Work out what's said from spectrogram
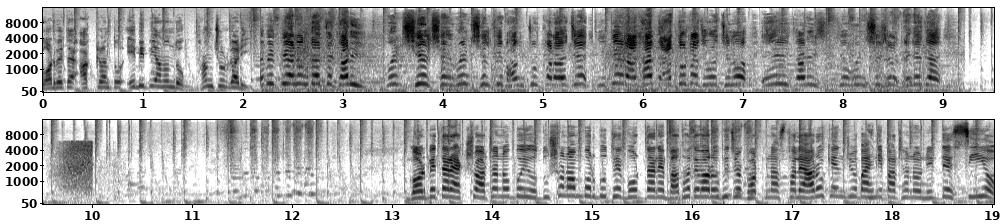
গর্বেতায় আক্রান্ত এবিপি আনন্দ ভাঙচুর গাড়ি। এবিপি আনন্দের যে গাড়ি উইন্ডশিল্ড সেই উইন্ডশিল্ড কি ভাঙচুর করা হয়েছে ইটের আঘাত এতটা জোরে ছিল এই গাড়ির যে উইন্ডশিল্ড ভেঙে যায়। গড়বেতার একশো আটানব্বই ও দুশো নম্বর বুথে ভোটদানে বাধা দেওয়ার অভিযোগ ঘটনাস্থলে আরও কেন্দ্রীয় বাহিনী পাঠানোর নির্দেশ সিও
